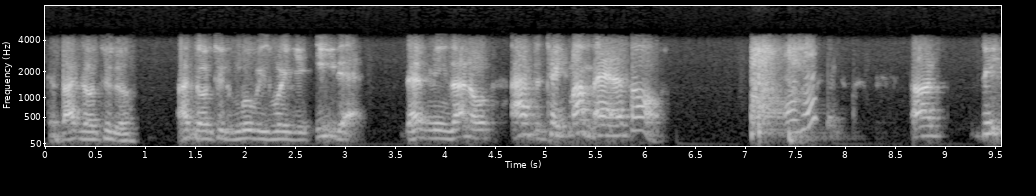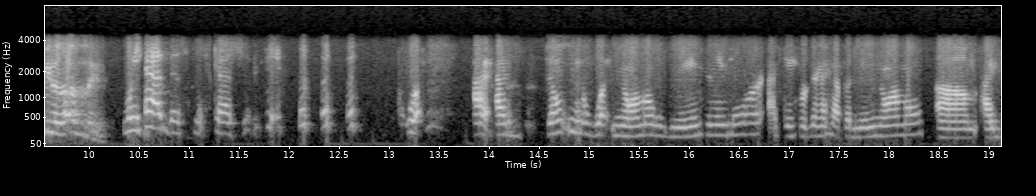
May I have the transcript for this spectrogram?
Because I go to the I go to the movies where you eat at. That means I don't. I have to take my mask off. Uh huh. Uh, be lovely. We had this discussion. Well, I, I don't know what normal means anymore. I think we're going to have a new normal. Um, I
